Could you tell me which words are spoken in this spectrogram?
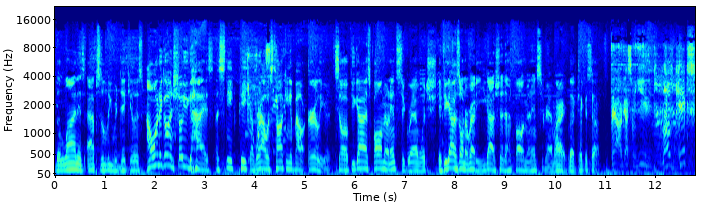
the line is absolutely ridiculous. I wanna go and show you guys a sneak peek of what I was talking about earlier. So if you guys follow me on Instagram, which if you guys don't already, you guys should have followed me on Instagram. All right, look, check this out. Now I got some used. Love kicks?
